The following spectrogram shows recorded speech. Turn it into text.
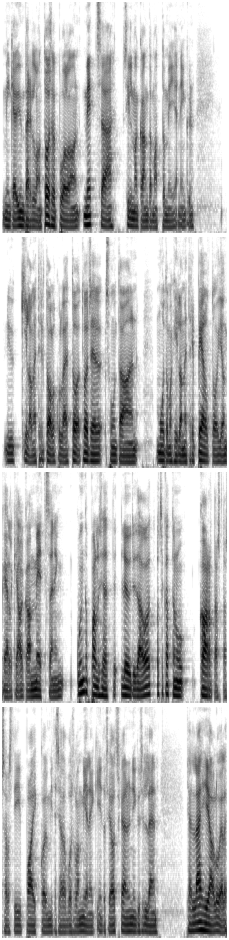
minkä ympärillä on toisella puolella on metsää, silmänkantamattomia ja niin kuin, niin kuin kilometritolkulla, ja to, toiseen suuntaan muutama kilometri peltoa, jonka jälkeen alkaa metsä, niin kuinka paljon sieltä löytyy, tai ootko katsonut kartasta sellaisia paikkoja, mitä siellä voisi olla mielenkiintoisia. Oletko käynyt niin kuin silleen lähialueelle,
